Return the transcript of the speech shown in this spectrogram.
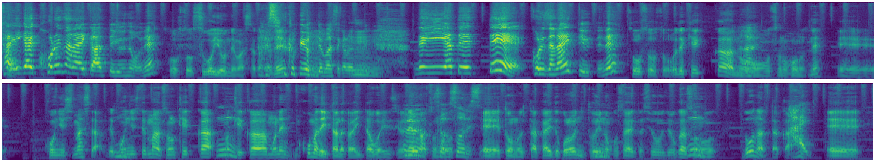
大概これじゃないかっていうのをねそうそうすごい読んでましたからね。すごい読んでましたからね。うん。うん。で言い当ててこれじゃないって言ってね。そうそうそう。で結果あの、はその本ね、えー購入しました。でうん。購入して、まあその結果、うん。まあ、結果もねここまで行ったんだから行った方がいいですよね、うん。まあそのそえー塔の高いところに取り残された少女が、うん。そのどうなったか、はい、えー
